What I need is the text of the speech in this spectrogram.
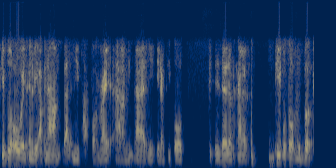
people are always going to be up in arms about a new platform, right? Um, uh, you, you know people the kind of people thought the book,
